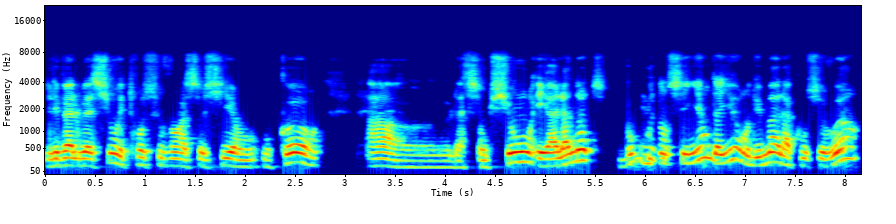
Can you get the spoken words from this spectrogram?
l'évaluation est trop souvent associée encore à euh, la sanction et à la note. Beaucoup mmh. d'enseignants, d'ailleurs, ont du mal à concevoir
